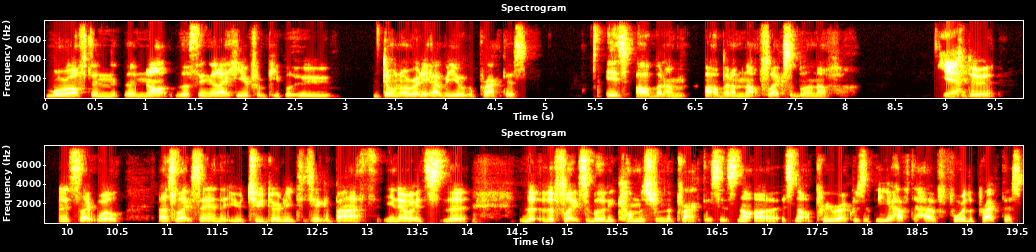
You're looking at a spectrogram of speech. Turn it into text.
more often than not, the thing that I hear from people who don't already have a yoga practice is, oh, but I'm oh, but I'm not flexible enough, yeah, to do it. And it's like, well, that's like saying that you're too dirty to take a bath. You know, it's the the, the flexibility comes from the practice. It's not a it's not a prerequisite that you have to have for the practice.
